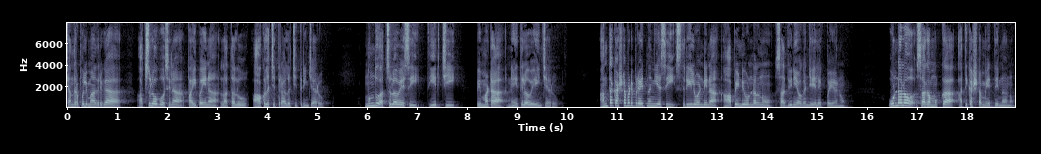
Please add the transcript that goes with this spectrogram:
చంద్రపులి మాదిరిగా అచ్చులో పోసిన పైపైన లతలు ఆకుల చిత్రాలు చిత్రించారు. ముందు అచ్చులో వేసి తీర్చి పిమ్మట నేతిలో వేయించారు. అంత కష్టపడి ప్రయత్నం చేసి స్త్రీలు వండిన ఆ పిండి ఉండలను సద్వినియోగం చేయలేకపోయాను. ఉండలో సగం ముక్క అతి కష్టం మీద తిన్నాను.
